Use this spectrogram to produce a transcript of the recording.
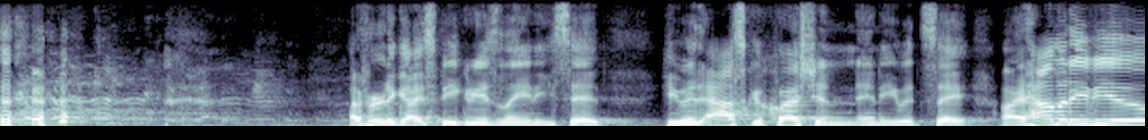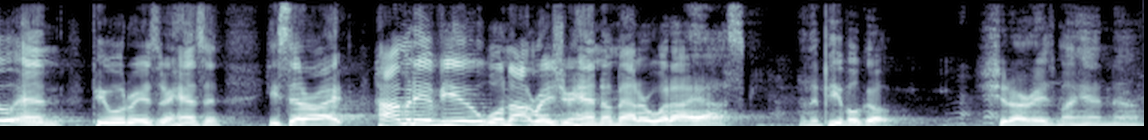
I've heard a guy speak recently and he said, he would ask a question and he would say, All right, how many of you? And people would raise their hands. And he said, All right, how many of you will not raise your hand no matter what I ask? And then people go, Should I raise my hand now?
